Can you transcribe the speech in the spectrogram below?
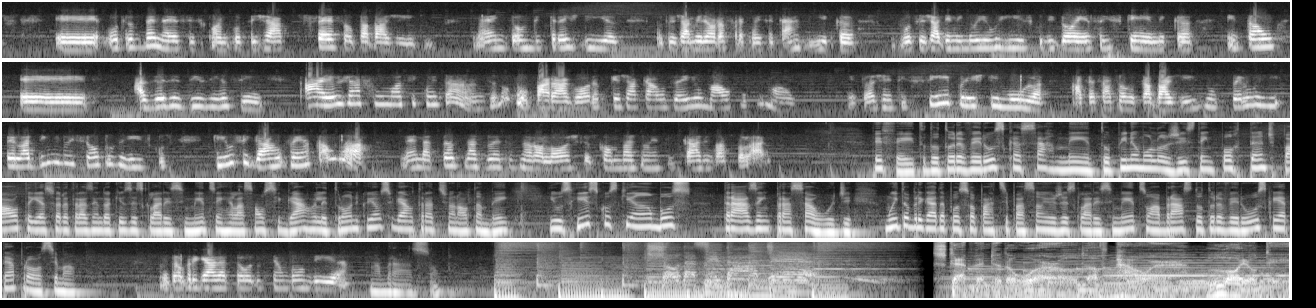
é, outras benesses quando você já cessa o tabagismo, né? Em torno de três dias, você já melhora a frequência cardíaca, você já diminui o risco de doença isquêmica. Então, é, às vezes dizem assim, ah, eu já fumo há 50 anos, eu não vou parar agora porque já causei o um mal com o pulmão. Então a gente sempre estimula a cessação do tabagismo pelo, pela diminuição dos riscos que o cigarro vem a causar, né? tanto nas doenças neurológicas como nas doenças cardiovasculares. Perfeito. Doutora Verusca Sarmento, pneumologista, importante pauta e a senhora trazendo aqui os esclarecimentos em relação ao cigarro eletrônico e ao cigarro tradicional também e os riscos que ambos trazem para a saúde. Muito obrigada por sua participação e os esclarecimentos. Um abraço, doutora Verusca, e até a próxima. Muito obrigada a todos. Tenham um bom dia. Um abraço. Show da cidade. Step into the world of power, loyalty.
